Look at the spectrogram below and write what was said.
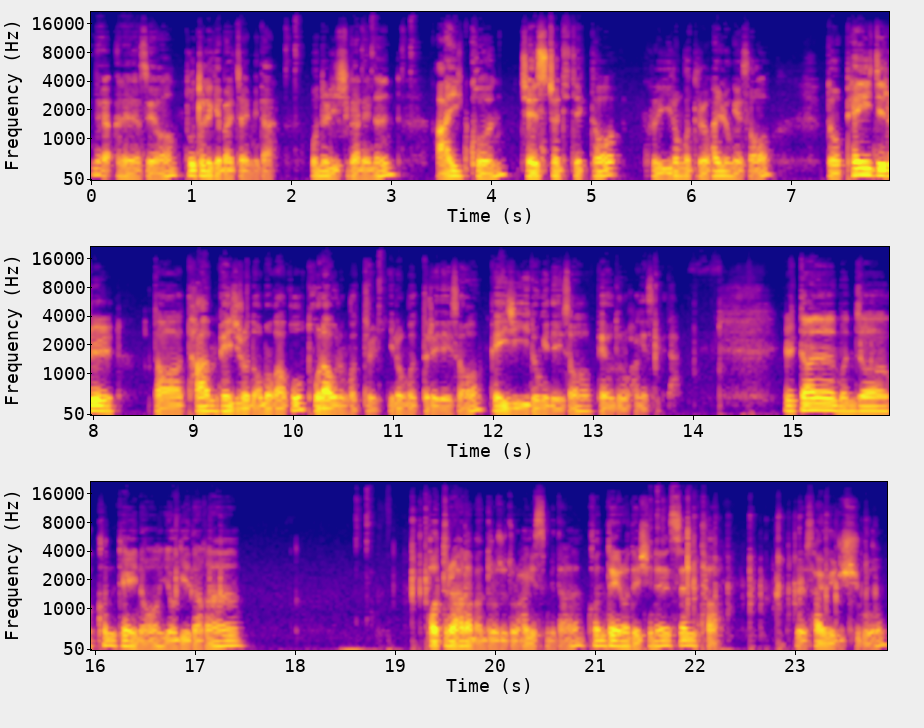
네, 안녕하세요. 토틀리 개발자입니다. 오늘 이 시간에는 아이콘, 제스처 디텍터, 그 이런 것들을 활용해서 또 페이지를 더 다음 페이지로 넘어가고 돌아오는 것들, 이런 것들에 대해서 페이지 이동에 대해서 배우도록 하겠습니다. 일단은 먼저 컨테이너 여기다가 버튼을 하나 만들어 주도록 하겠습니다. 컨테이너 대신에 센터를 사용해 주시고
